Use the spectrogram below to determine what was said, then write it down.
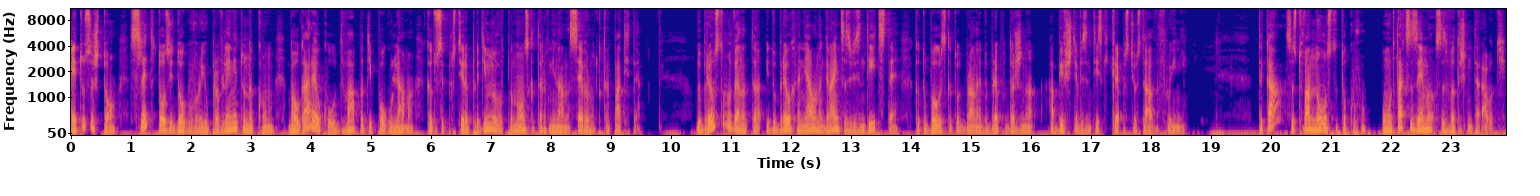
Ето защо, след този договор и управлението на Крум, България е около два пъти по-голяма, като се простира предимно в Панонската равнина на север от Карпатите. Добре установената и добре охранявана граница с византийците, като българската отбрана е добре поддържана, а бившите византийски крепости остават в руини. Така, с това ново статуково, Умуртак се заема с вътрешните работи.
